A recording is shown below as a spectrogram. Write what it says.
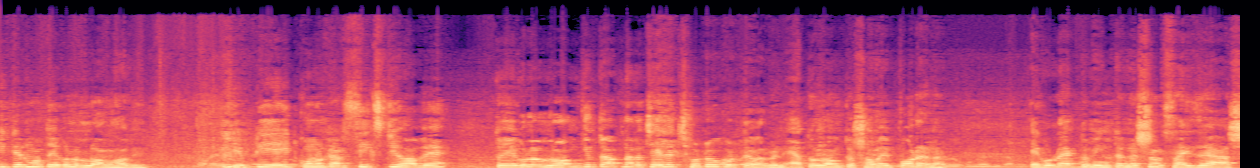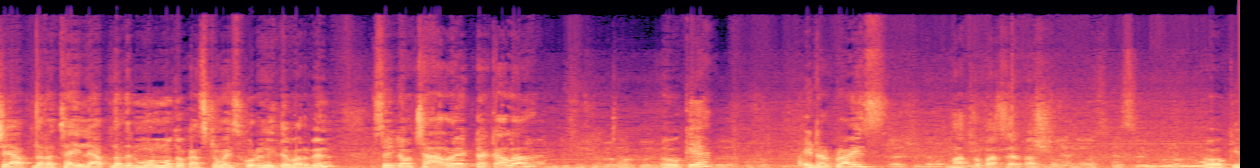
এইটের মতো এগুলো লং হবে। ফিফটি এইট কোনোটার সিক্সটি হবে। তো এগুলো লং কিন্তু আপনারা চাইলে ছোটও করতে পারবেন। এত লং তো সবাই পরে না। এগুলো একদম ইন্টারন্যাশনাল সাইজে আসে। আপনারা চাইলে আপনাদের মন মতো কাস্টমাইজ করে নিতে পারবেন। সেটা হচ্ছে আরও একটা কালার ওকে এটার প্রাইস মাত্র পাঁচ হাজার পাঁচশো। ওকে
